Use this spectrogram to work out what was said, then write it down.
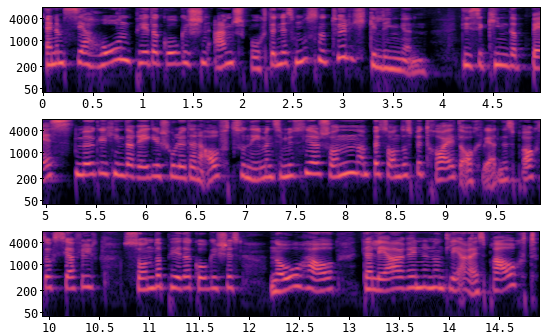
einem sehr hohen pädagogischen Anspruch, denn es muss natürlich gelingen diese Kinder bestmöglich in der Regelschule dann aufzunehmen. Sie müssen ja schon besonders betreut auch werden. Es braucht auch sehr viel sonderpädagogisches Know-how der Lehrerinnen und Lehrer. Es braucht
